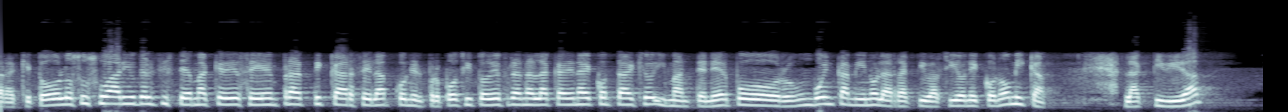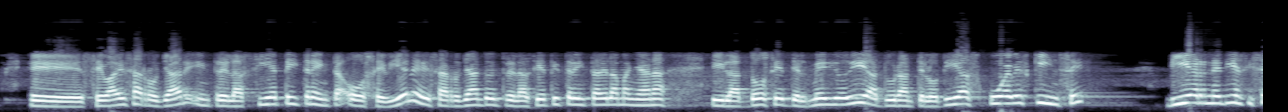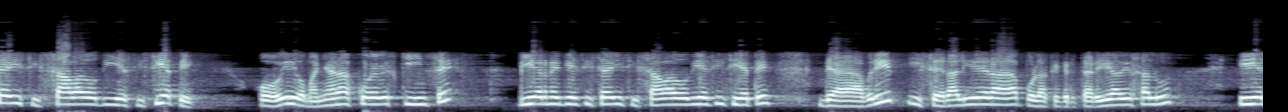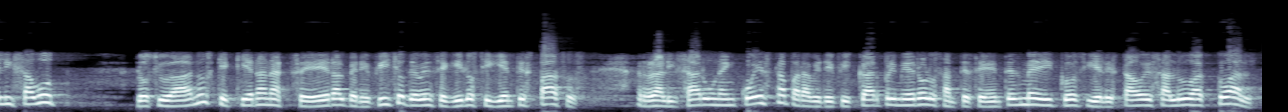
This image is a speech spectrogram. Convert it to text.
para que todos los usuarios del sistema que deseen practicársela con el propósito de frenar la cadena de contagio y mantener por un buen camino la reactivación económica. La actividad eh, se va a desarrollar entre las siete y treinta o se viene desarrollando entre las siete y treinta de la mañana y las 12 del mediodía durante los días jueves 15, viernes 16 y sábado 17. Oído, mañana jueves 15, viernes 16 y sábado 17 de abril y será liderada por la Secretaría de Salud y el. Los ciudadanos que quieran acceder al beneficio deben seguir los siguientes pasos realizar una encuesta para verificar primero los antecedentes médicos y el estado de salud actual.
